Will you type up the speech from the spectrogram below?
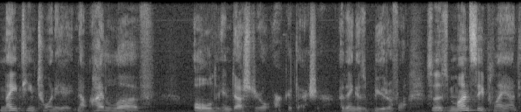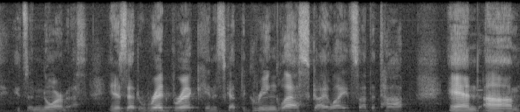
1928. Now, I love old industrial architecture. I think it's beautiful. So this Muncie plant, it's enormous and it's that red brick, and it's got the green glass skylights at the top. And um,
